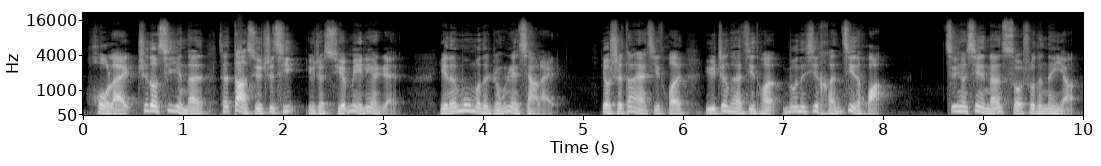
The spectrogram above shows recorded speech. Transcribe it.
后来知道谢剑南在大学时期与着学妹恋人，也能默默的容忍下来。要是大雅集团与正泰集团没有那些痕迹的话，就像谢南所说的那样，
